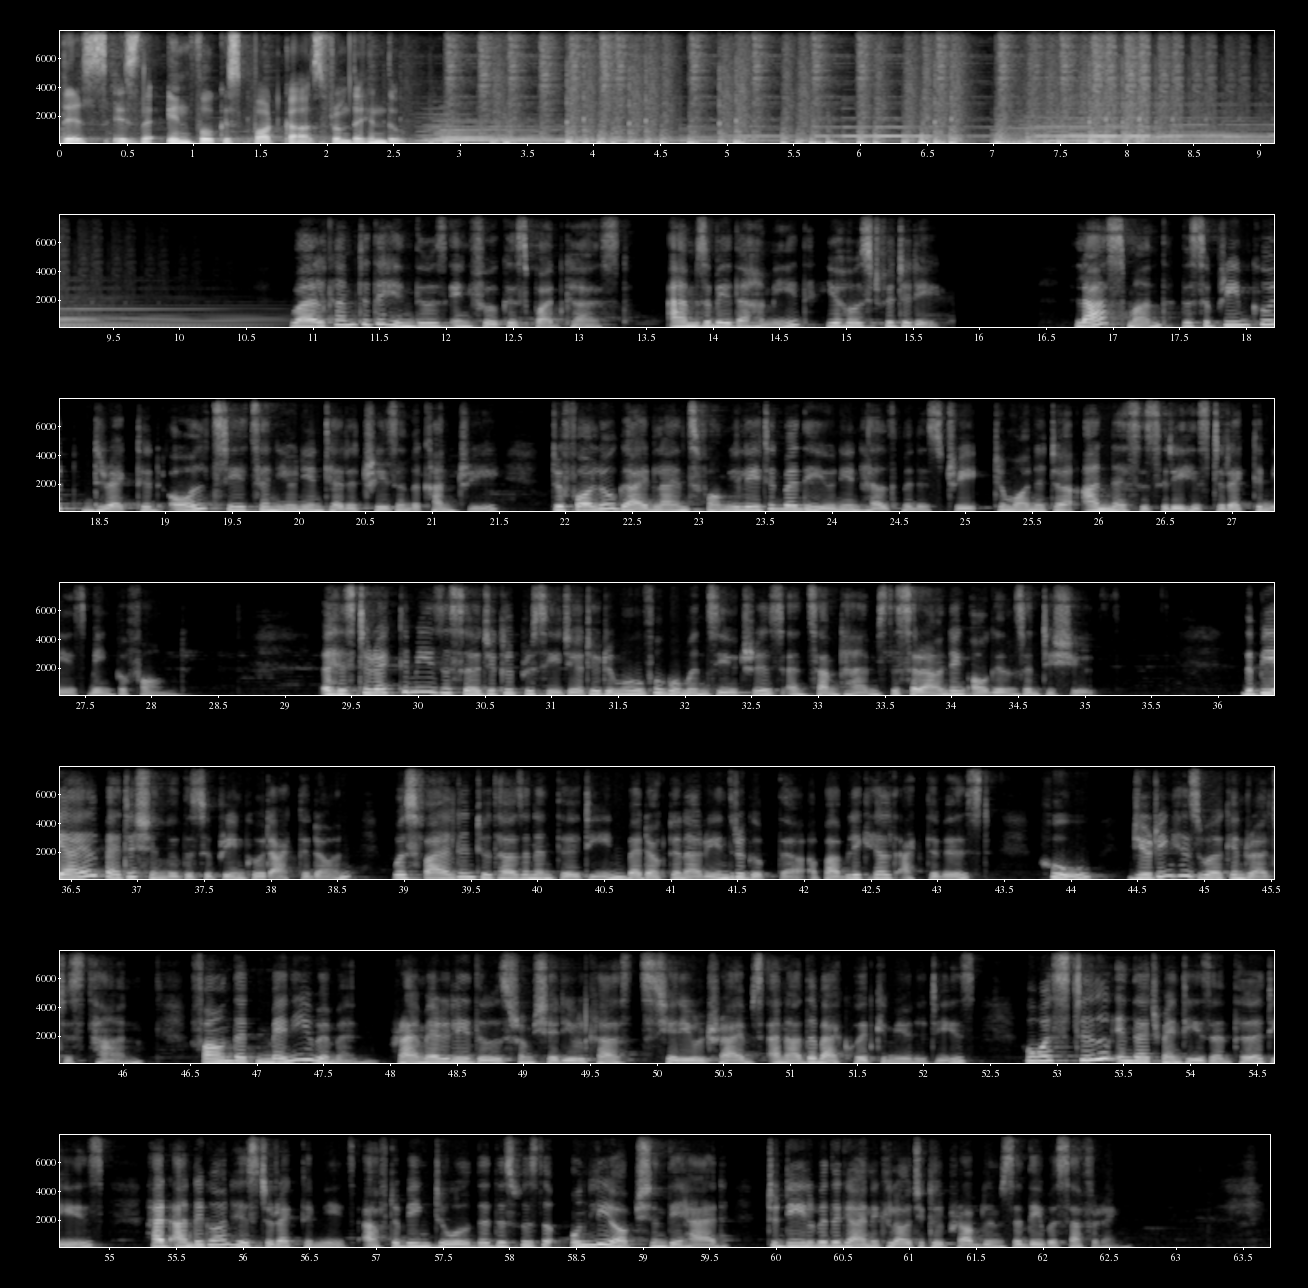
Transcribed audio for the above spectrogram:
This is the In Focus podcast from The Hindu. Welcome to the Hindu's in Focus podcast. I'm Zubeda Hamid, your host for today. Last month, the Supreme Court directed all states and union territories in the country to follow guidelines formulated by the Union Health Ministry to monitor unnecessary hysterectomies being performed. A hysterectomy is a surgical procedure to remove a woman's uterus and sometimes the surrounding organs and tissues. The PIL petition that the Supreme Court acted on was filed in 2013 by Dr. Narendra Gupta, a public health activist who, during his work in Rajasthan, found that many women, primarily those from scheduled castes, scheduled tribes, and other backward communities, who were still in their 20s and 30s, had undergone hysterectomies after being told that this was the only option they had to deal with the gynecological problems that they were suffering.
